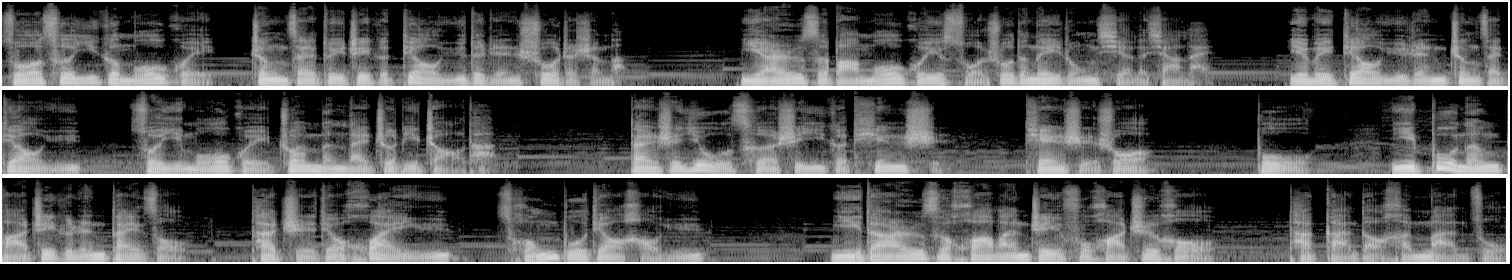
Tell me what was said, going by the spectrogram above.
左侧一个魔鬼正在对这个钓鱼的人说着什么。你儿子把魔鬼所说的内容写了下来，因为钓鱼人正在钓鱼，所以魔鬼专门来这里找他。但是右侧是一个天使，天使说：“不，你不能把这个人带走，他只钓坏鱼，从不钓好鱼。”你的儿子画完这幅画之后，他感到很满足。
